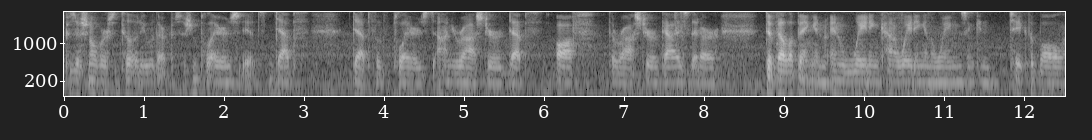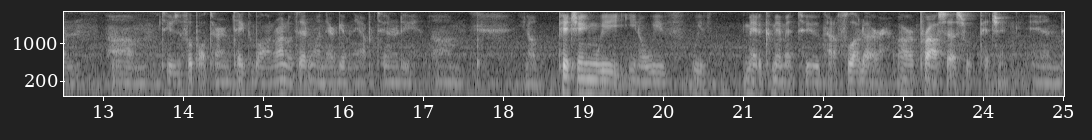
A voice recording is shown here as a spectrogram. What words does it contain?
positional versatility with our position players. It's depth, depth of players on your roster, depth off the roster, guys that are developing and, and waiting, kind of waiting in the wings, and can take the ball and, um, to use a football term, take the ball and run with it when they're given the opportunity. Um, you know, pitching, we you know we've we've made a commitment to kind of flood our, our process with pitching and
